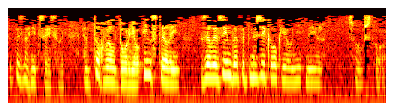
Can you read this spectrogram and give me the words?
Het is nog niet geestelijk. En toch wel door jouw instelling zullen zien dat het muziek ook jou niet meer Zo stoort.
